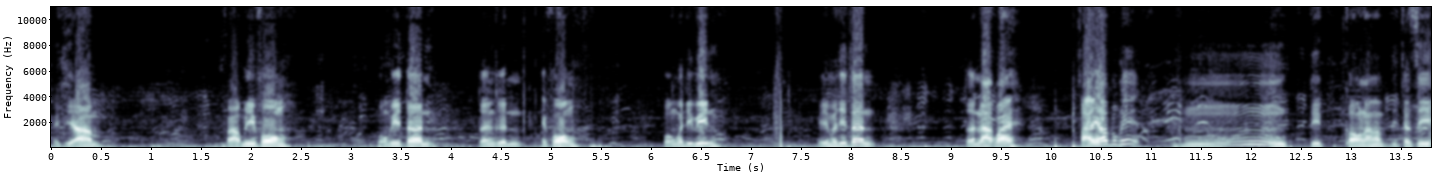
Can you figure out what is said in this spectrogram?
ไอที่อ้ามฝากมาที่ฟงฟงพีเติ้ลเติ้ลขึ้นไอ้ฟงฟงมาที่วินวินมาที่เติ้ลเติ้ลลากไป ใส่ครับลูกนี้อื้อหือ ติดกองหลังครับ ติดเจ้าซี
